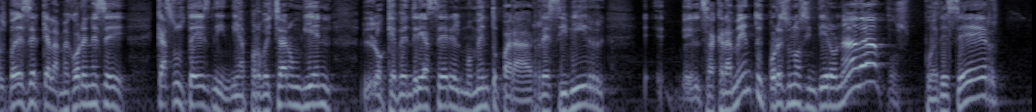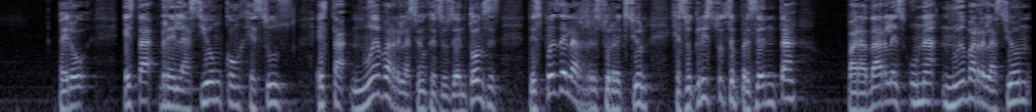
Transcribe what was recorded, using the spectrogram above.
pues puede ser que a lo mejor en ese caso ustedes ni, ni aprovecharon bien lo que vendría a ser el momento para recibir eh, el sacramento y por eso no sintieron nada, pues puede ser. Pero esta relación con Jesús, esta nueva relación con Jesús, entonces, después de la resurrección, Jesucristo se presenta para darles una nueva relación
